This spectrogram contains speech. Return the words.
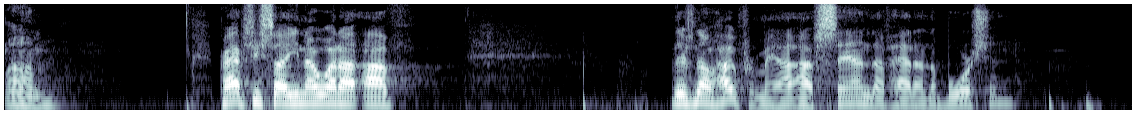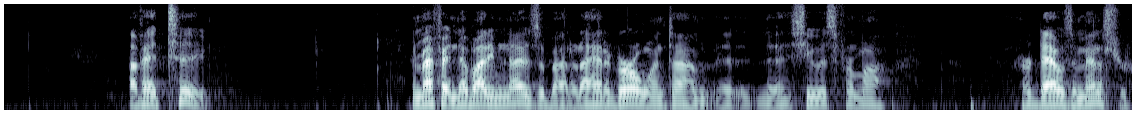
Um, Perhaps you say, you know what, I, have there's no hope for me. I, I've sinned, I've had an abortion, I've had two. As a matter of fact, nobody even knows about it. I had a girl one time. Uh, uh, she was from a, her dad was a minister.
